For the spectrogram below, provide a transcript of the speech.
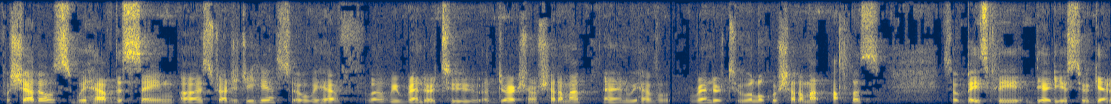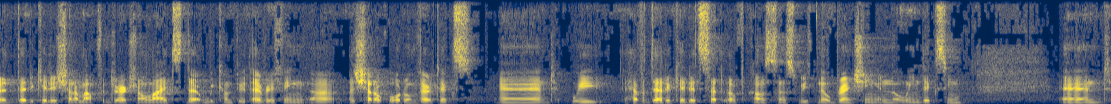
For shadows, we have the same uh, strategy here. So we have uh, we render to a directional shadow map, and we have render to a local shadow map atlas. So basically, the idea is to get a dedicated shadow map for directional lights that we compute everything, uh, a shadow code on vertex, and we have a dedicated set of constants with no branching and no indexing. And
